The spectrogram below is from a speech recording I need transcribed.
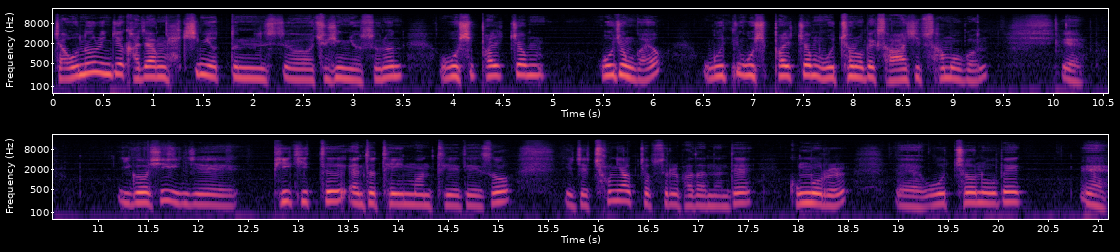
자 오늘 이제 가장 핵심이었던 어, 주식 뉴스는 58.5조인가요? 58.5543억 원. 예, 이것이 이제 빅히트 엔터테인먼트에 대해서 이제 청약 접수를 받았는데 공모를 예, 5,500 예,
